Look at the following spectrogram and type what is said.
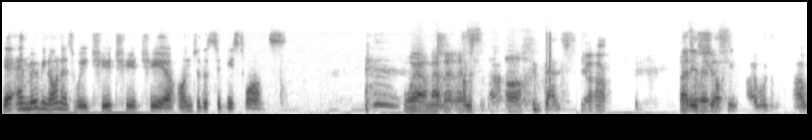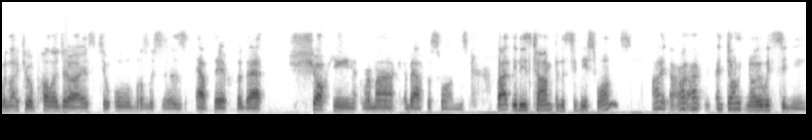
Yeah, and moving on as we cheer, cheer, cheer onto the Sydney Swans. Wow, Matt, that, that's oh, That's oh, that's horrendous. shocking. I would I would like to apologise to all the listeners out there for that shocking remark about the Swans. But it is time for the Sydney Swans. I I, I, I don't know with Sydney.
